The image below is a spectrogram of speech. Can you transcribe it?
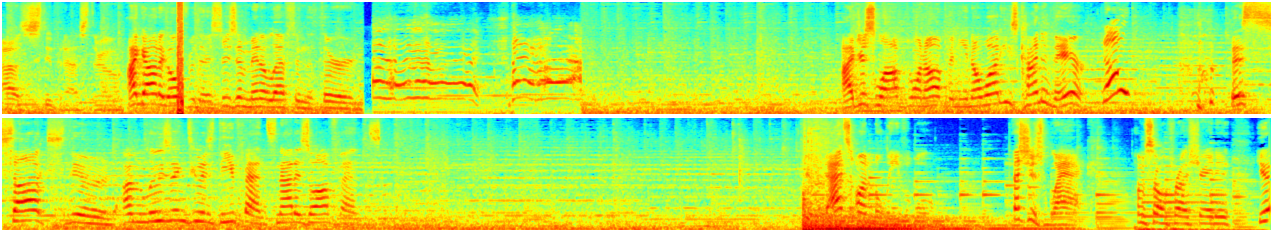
That was a stupid ass throw. I gotta go for this. There's a minute left in the third. I just lobbed one up, and you know what? He's kind of there. No! This sucks, dude. I'm losing to his defense, not his offense. Dude, that's unbelievable. That's just whack. I'm so frustrated. You,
